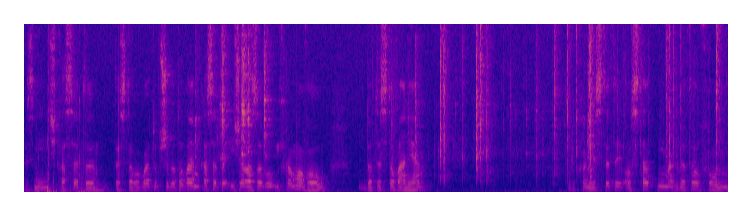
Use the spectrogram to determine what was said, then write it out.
y, zmienić kasetę testową, bo ja tu przygotowałem kasetę i żelazową, i chromową do testowania. Tylko niestety ostatni magnetofon,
